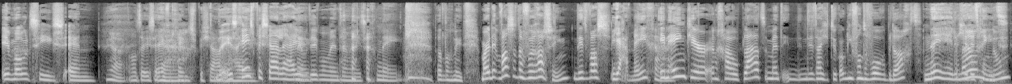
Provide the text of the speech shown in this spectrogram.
emoties. En, ja, want er is even geen speciale Er is hei. geen speciale hei Nee. op dit moment aanwezig, nee. dat nog niet. Maar dit, was het een verrassing? Dit was ja, mega. in één keer een gouden plaat. Met, dit had je natuurlijk ook niet van tevoren bedacht. Nee, helemaal dat je dit ging niet.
